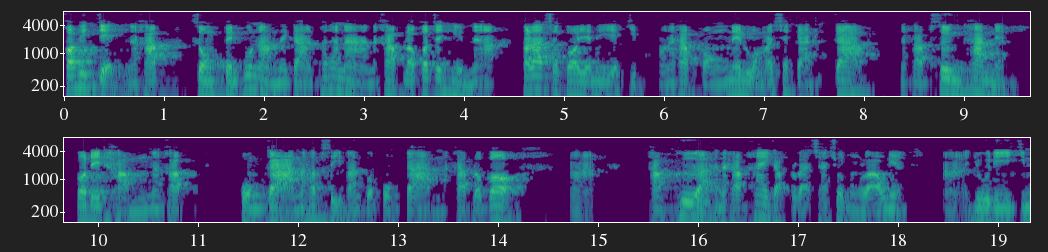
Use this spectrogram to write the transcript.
ข้อที่7นะครับทรงเป็นผู้นำในการพัฒนานะครับ เราก็จะเห็นนะพระราชกรณียกิจนะครับของในหลวงรัชกาลที่9นะครับซึ่งท่านเนี่ย ก็ได้ทำนะครับโครงการนะครับ 4,000 กว่าโครงการนะครับ แล้วก็ทำเพื่อนะครับให้กับประชาชนของเราเนี่ยออยู่ดีกิน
